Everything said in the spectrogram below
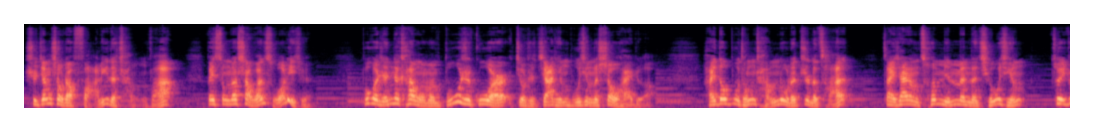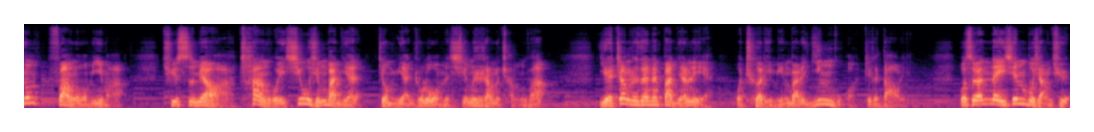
是将受到法律的惩罚，被送到少管所里去。不过，人家看我们不是孤儿，就是家庭不幸的受害者，还都不同程度的致了残，再加上村民们的求情，最终放了我们一马。去寺庙啊，忏悔修行半年，就免除了我们形式上的惩罚。也正是在那半年里，我彻底明白了因果这个道理。我虽然内心不想去，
